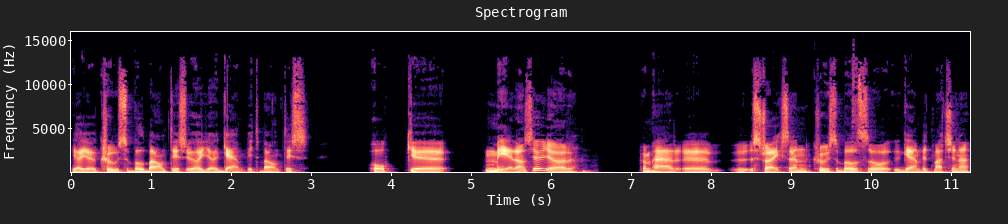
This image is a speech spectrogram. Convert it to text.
Jag gör Crucible bounties och jag gör Gambit bounties. Och eh, medans jag gör de här eh, strikesen, Crucibles och Gambit-matcherna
